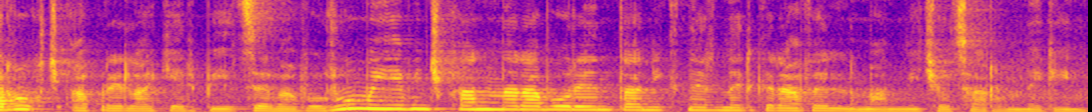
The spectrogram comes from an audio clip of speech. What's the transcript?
առողջ ապրելակերպի ձևավորումը եւ ինչքան հնարավոր է ընտանիքներ ներգրավել նման միջոցառումներին։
